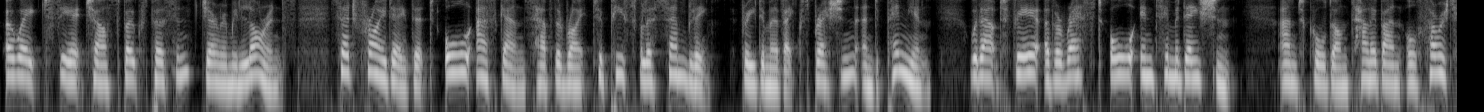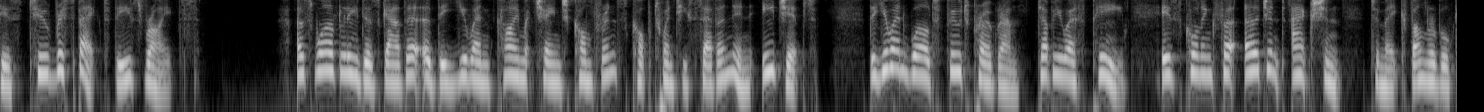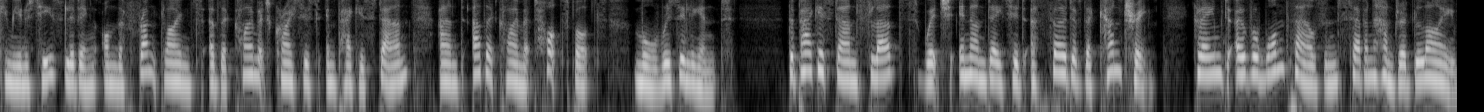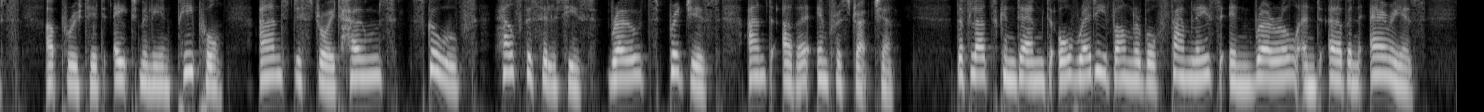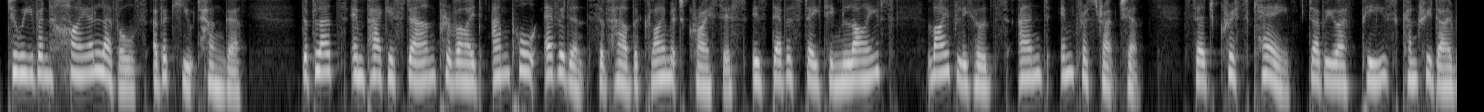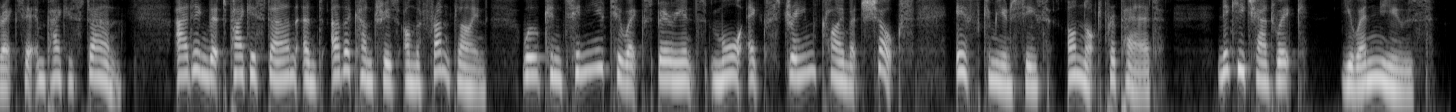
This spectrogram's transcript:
OHCHR spokesperson Jeremy Laurence said Friday that all Afghans have the right to peaceful assembly, freedom of expression and opinion, without fear of arrest or intimidation, and called on Taliban authorities to respect these rights. As world leaders gather at the UN Climate Change Conference COP27 in Egypt, the UN World Food Programme, WFP, is calling for urgent action to make vulnerable communities living on the front lines of the climate crisis in Pakistan and other climate hotspots more resilient. The Pakistan floods, which inundated a third of the country, claimed over 1,700 lives, uprooted 8 million people, and destroyed homes, schools, health facilities, roads, bridges, and other infrastructure. The floods condemned already vulnerable families in rural and urban areas to even higher levels of acute hunger. The floods in Pakistan provide ample evidence of how the climate crisis is devastating lives, livelihoods, and infrastructure, said Chris Kaye, WFP's country director in Pakistan adding that Pakistan and other countries on the front line will continue to experience more extreme climate shocks if communities are not prepared. Nikki Chadwick, UN News.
